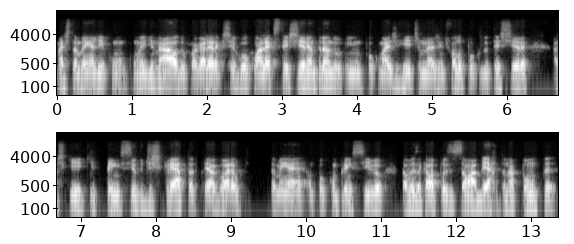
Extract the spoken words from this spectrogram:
mas também ali com, com o Ignaldo, com a galera que chegou, com o Alex Teixeira entrando em um pouco mais de ritmo, né? A gente falou um pouco do Teixeira, acho que, que tem sido discreto até agora, o que também é um pouco compreensível, talvez aquela posição aberta na ponta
